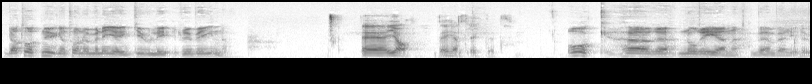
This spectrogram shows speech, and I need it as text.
Jag tror att Nygren tar nummer 9, Guli Rubin. Eh, ja, det är helt riktigt. Och herr Norén, vem väljer du?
